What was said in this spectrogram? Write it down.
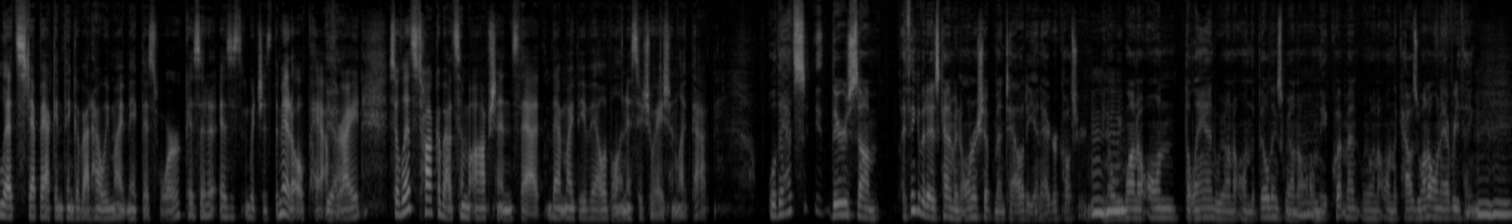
let's step back and think about how we might make this work as it as which is the middle path Yeah. right so let's talk about some options that that might be available in a situation like that Well, that's there's um, I think of it as kind of an ownership mentality in agriculture. You know, Mm-hmm. we want to own the land, we want to own the buildings, we want to own the equipment, we want to own the cows, we want to own everything. Mm-hmm.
